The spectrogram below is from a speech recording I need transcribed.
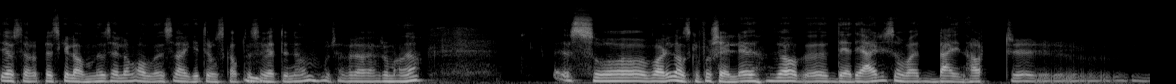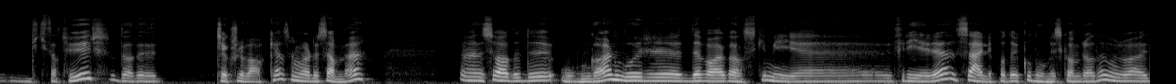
de østeuropeiske landene, selv om alle sverget troskap til Mm. Sovjetunionen, bortsett fra Romania. Så var de ganske forskjellige. Du hadde DDR, som var et beinhardt uh, diktatur. Du hadde Tsjekkoslovakia, som var det samme. Eh, Så hadde du Ungarn, hvor eh, det var ganske mye friere, særlig på det økonomiske området, hvor det var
